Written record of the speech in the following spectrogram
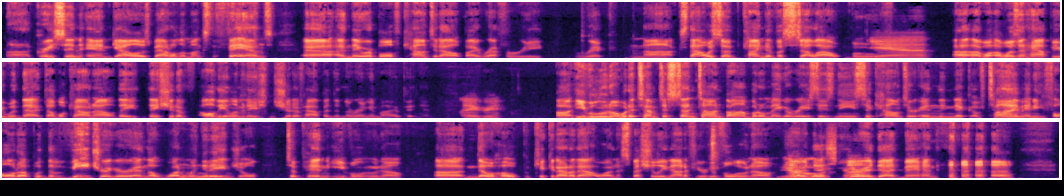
Uh, Grayson and Gallows battled amongst the fans, uh, and they were both counted out by referee Rick Knox. That was a kind of a sellout move. Yeah. Uh, I, w- I wasn't happy with that double count out. They they should have all the eliminations should have happened in the ring, in my opinion. I agree. Uh, Evil Uno would attempt a senton bomb, but Omega raised his knees to counter in the nick of time, and he followed up with the V trigger and the one winged angel to pin Evil Uno. Uh, no hope kicking out of that one, especially not if you're Evil Uno. You're, No a, dead, you're a dead man.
